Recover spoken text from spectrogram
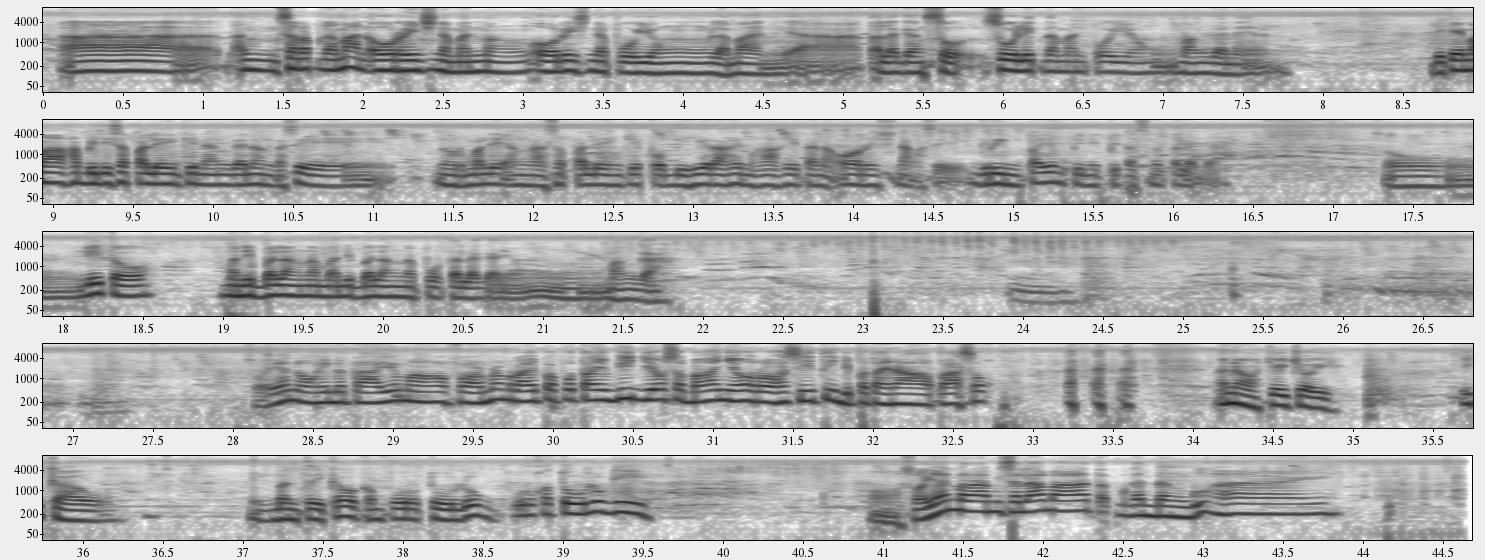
Ah, ang sarap naman. Orange naman mang orange na po yung laman. Kaya talagang su- sulit naman po yung mangga na yun Hindi kayo makakabili sa palengke ng ganun kasi normally ang nasa palengke po bihira kayo makakita ng orange na kasi green pa yung pinipitas na talaga. So dito manibalang na manibalang na po talaga yung mangga. Hmm. So ayan, okay na tayo mga ka-farmer. Marami pa po tayong video. Sabangan nyo, Roja City, hindi pa tayo nakakapasok. ano, Choy Choy? Ikaw, magbantay ka, wag kang puro tulog. Puro ka tulog eh. Oh, so ayan, maraming salamat at magandang buhay.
